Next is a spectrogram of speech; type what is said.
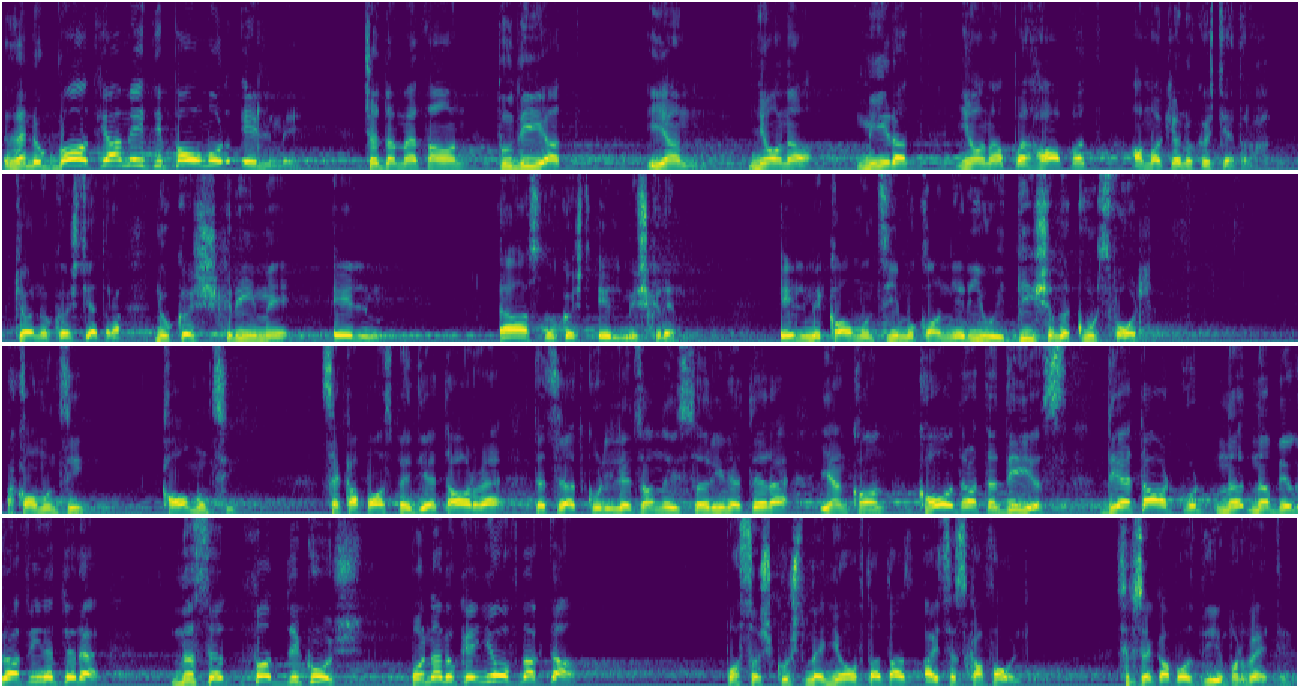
dhe nuk bëhet kiameti pa u morr ilmi, që domethonë të dyjat janë njona mirret, njona përhapet, ama kjo nuk është tjetra. Kjo nuk është tjetra. Nuk është shkrimi ilm e as nuk është ilmi shkrim. Ilmi ka mundësi m'u kanë njeriu i dijshëm dhe kur s'fol. A ka mundësi? Ka mundësi. Se ka pas prej dijetarëve të cilat kur i lexon në historinë e tyre, janë kanë kodra të dijes. Dijetarë kur në, në biografinë e tyre, nëse thot dikush, po na nuk e njofna këta. Po s'osht kusht me njoftë ata, ai se s'ka fol. Sepse ka pas dijen për veti.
